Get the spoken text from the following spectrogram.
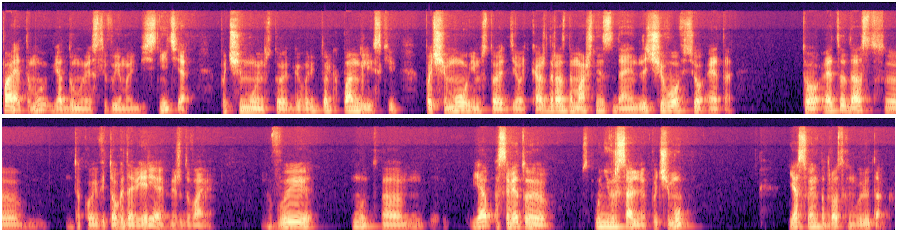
Поэтому, я думаю, если вы им объясните, почему им стоит говорить только по-английски, почему им стоит делать каждый раз домашнее задание, для чего все это, то это даст э, такой виток доверия между вами. Вы, ну, э, я посоветую универсальную «почему». Я своим подросткам говорю так.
